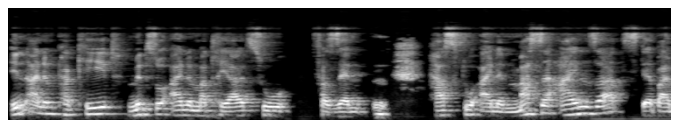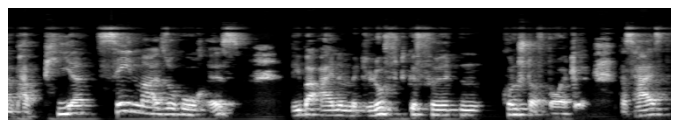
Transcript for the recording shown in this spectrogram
in einem Paket mit so einem Material zu versenden, hast du einen Masseeinsatz, der beim Papier zehnmal so hoch ist wie bei einem mit Luft gefüllten Kunststoffbeutel. Das heißt,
